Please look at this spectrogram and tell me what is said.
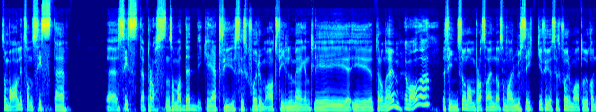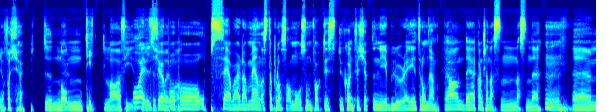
Som var litt sånn siste eh, Siste plassen som var dedikert fysisk format film, egentlig, i, i Trondheim. det var det. Det finnes jo noen plasser ennå som har musikk i fysisk format, og du kan jo få kjøpt noen titler På Elkjøp og på Obs er vel de eneste plassene nå som faktisk du kan få kjøpt en ny Blu-ray i Trondheim. Ja, det er kanskje nesten, nesten det. Mm. Um,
